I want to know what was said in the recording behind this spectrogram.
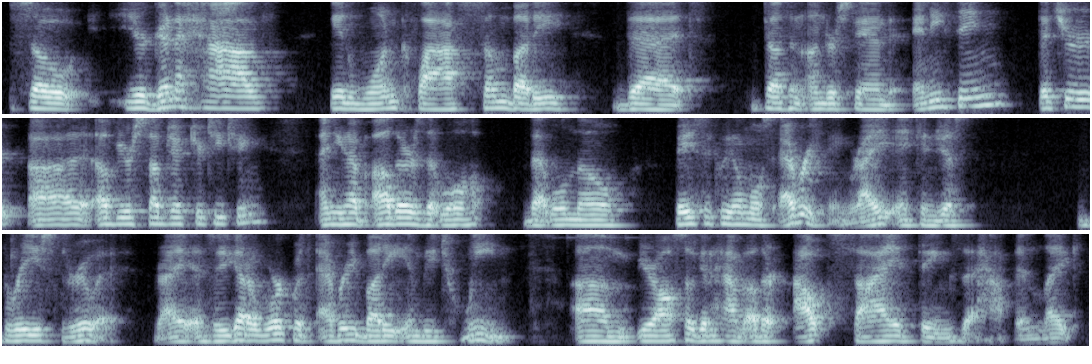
so you're gonna have in one class somebody that doesn't understand anything that you're uh, of your subject you're teaching, and you have others that will that will know basically almost everything, right? And can just breeze through it, right? And so you got to work with everybody in between. Um, you're also going to have other outside things that happen. Like,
